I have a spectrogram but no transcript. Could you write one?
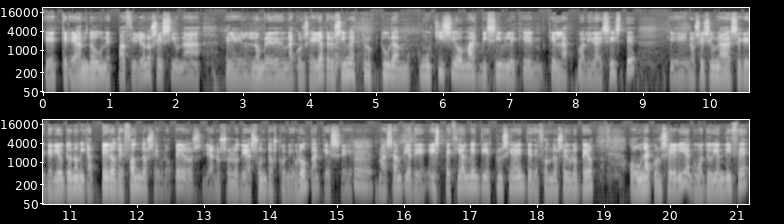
eh, creando un espacio, yo no sé si una el nombre de una consejería, pero sí una estructura muchísimo más visible que en, que en la actualidad existe. Eh, no sé si una Secretaría Autonómica, pero de fondos europeos, ya no solo de asuntos con Europa, que es eh, hmm. más amplia, de especialmente y exclusivamente de fondos europeos, o una consejería, como tú bien dices,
